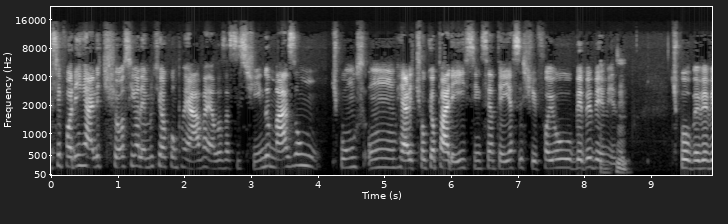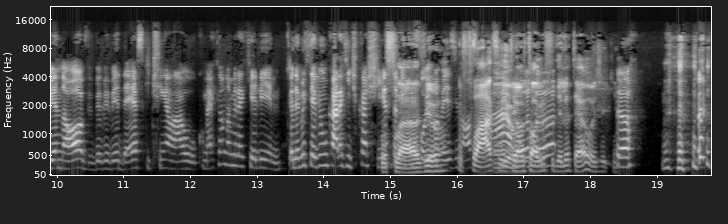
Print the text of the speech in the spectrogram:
se for em reality show, assim, eu lembro que eu acompanhava elas assistindo, mas um, tipo, um, um reality show que eu parei, assim, sentei e assisti foi o BBB mesmo. Uhum. Tipo, o BBB 9, BBB 10, que tinha lá o... Como é que é o nome daquele... Eu lembro que teve um cara aqui de Caxias O também, que foi Flávio. uma vez. E, O nossa, Flávio. ah, Tem o autógrafo dele até hoje aqui. Então,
